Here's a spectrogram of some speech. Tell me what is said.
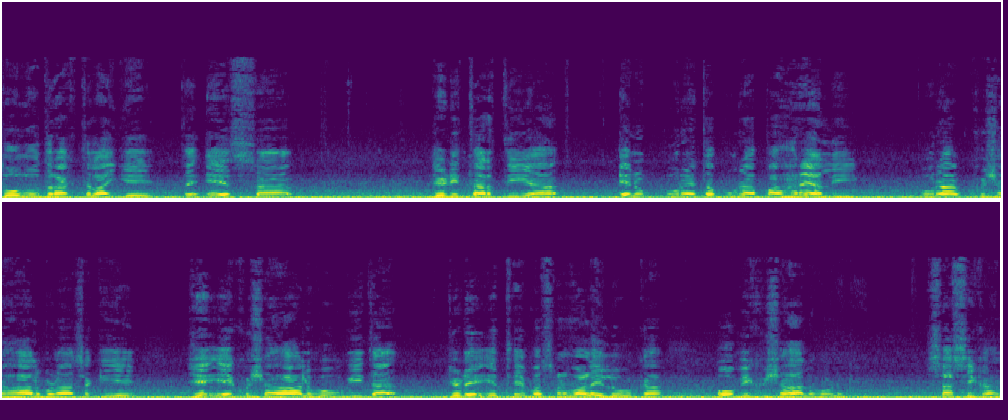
ਦੋ ਦੋ ਦਰਖਤ ਲਾਈਏ ਤੇ ਇਸ ਜਿਹੜੀ ਧਰਤੀ ਆ, ਇਹਨੂੰ ਪੂਰੇ ਤਾਂ ਪੂਰਾ ਆਪਾਂ ਹਰਿਆਲੀ, ਪੂਰਾ ਖੁਸ਼ਹਾਲ ਬਣਾ ਸਕੀਏ। ਜੇ ਇਹ ਖੁਸ਼ਹਾਲ ਹੋਊਗੀ ਤਾਂ ਜਿਹੜੇ ਇੱਥੇ ਵਸਣ ਵਾਲੇ ਲੋਕ ਆ, ਉਹ ਵੀ ਖੁਸ਼ਹਾਲ ਹੋਣਗੇ। ਸਤਿ ਸ਼੍ਰੀ ਅਕਾਲ।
